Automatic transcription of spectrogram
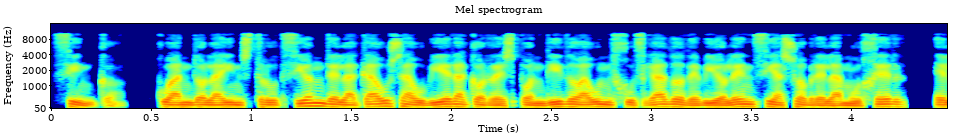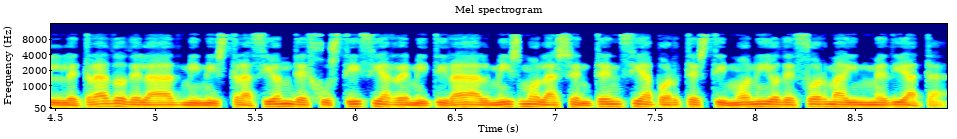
5. Cuando la instrucción de la causa hubiera correspondido a un juzgado de violencia sobre la mujer, el letrado de la Administración de Justicia remitirá al mismo la sentencia por testimonio de forma inmediata.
